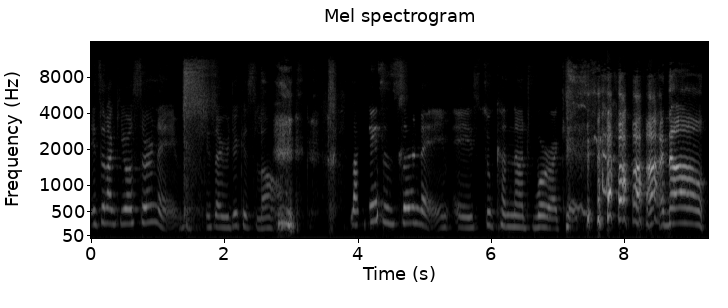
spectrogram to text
it's like your surname. It's like ridiculous long. Like Nathan's surname is Sukanat Vorakit. no.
